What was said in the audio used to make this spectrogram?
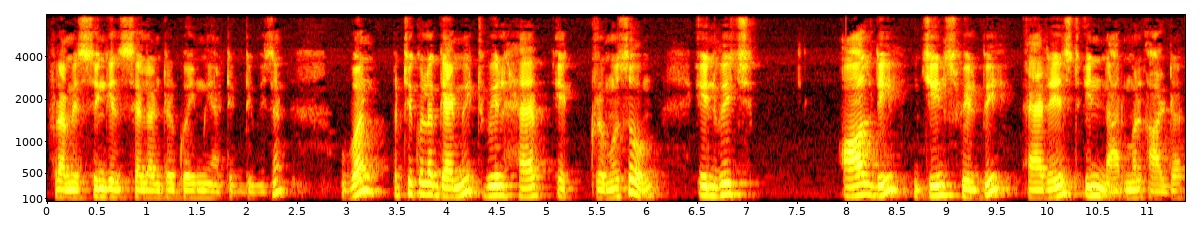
from a single cell undergoing meiotic division. One particular gamete will have a chromosome in which all the genes will be arranged in normal order.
